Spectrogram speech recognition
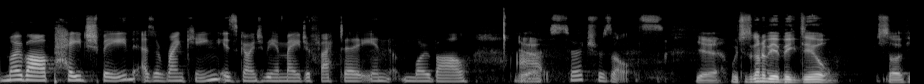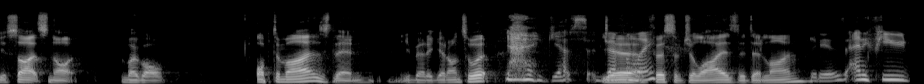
mobile page speed as a ranking is going to be a major factor in mobile uh, search results. Yeah, which is going to be a big deal. So if your site's not mobile optimized, then you better get onto it. yes, definitely. Yeah, first of July is the deadline. It is. And if you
